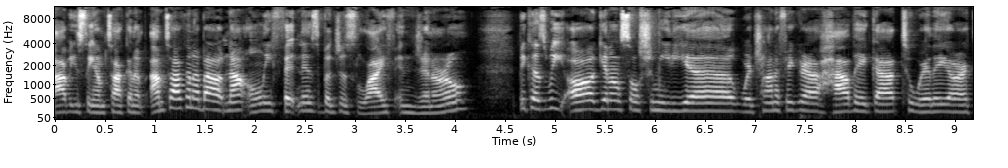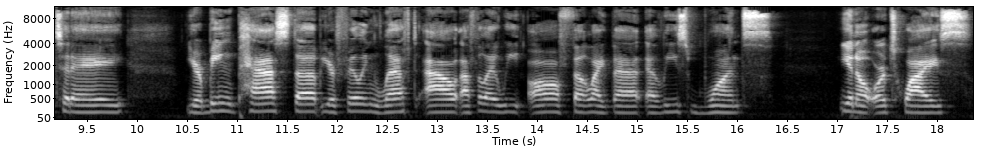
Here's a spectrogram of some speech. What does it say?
obviously I'm talking I'm talking about not only fitness but just life in general because we all get on social media, we're trying to figure out how they got to where they are today. You're being passed up, you're feeling left out. I feel like we all felt like that at least once, you know, or twice,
